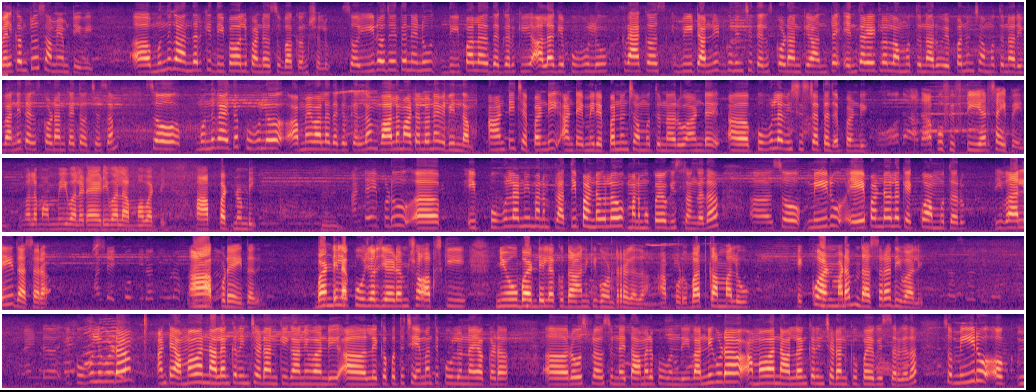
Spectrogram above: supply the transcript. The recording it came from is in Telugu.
వెల్కమ్ టు సమయం టీవీ. ముందుగా అందరికీ దీపావళి పండుగ శుభాకాంక్షలు. సో ఈ రోజైతే నేను దీపాల దగ్గరికి అలాగే పువ్వులు క్రాకర్స్ వీటన్నిటి గురించి తెలుసుకోవడానికి అంటే ఎంత రేట్లలో అమ్ముతున్నారు ఎప్పటి నుంచి అమ్ముతున్నారు ఇవన్నీ తెలుసుకోవడానికి అయితే వచ్చేసాం. సో ముందుగా అయితే పువ్వులు అమ్మే వాళ్ళ దగ్గరికి వెళ్దాం. వాళ్ళ మాటలోనే విందాం. ఆంటీ చెప్పండి అంటే మీరు ఎప్పటి నుంచి అమ్ముతున్నారు? అంటే పువ్వుల విశిష్టత చెప్పండి. దాదాపు ఫిఫ్టీ ఇయర్స్ అయిపోయింది. వాళ్ళ మమ్మీ వాళ్ళ డాడీ వాళ్ళ అమ్మ బట్టి అప్పటి నుండి ఇప్పుడు ఈ పువ్వులని మనం ప్రతి పండుగలో మనం ఉపయోగిస్తాం కదా. సో మీరు ఏ పండుగలకు ఎక్కువ అమ్ముతారు? దివాళీ దసరా. అంటే ఎక్కువ గిరాకీ కూడా ఆ, అప్పుడే అవుతుంది బండిలకు పూజలు చేయడం షాప్స్కి న్యూ బండిలకు దానికి కొంటారు కదా. అప్పుడు బతుకమ్మలు ఎక్కువ అమ్మడం దసరా దివాళీ. అండ్ ఈ పువ్వులు కూడా అంటే అమ్మవారిని అలంకరించడానికి కానివ్వండి ఆ, లేకపోతే చేమంతి పూలు ఉన్నాయి అక్కడ. రోజ్ ఫ్లవర్స్ ఉన్నాయి తామర పువ్వు ఉంది ఇవన్నీ కూడా అమ్మవారిని అలంకరించడానికి ఉపయోగిస్తారు కదా. సో మీరు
